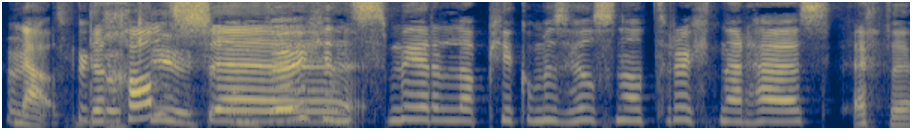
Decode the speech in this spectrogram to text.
nou, Dat de gans. cute. eh, Ondeugend smerenlapje, kom eens heel snel terug naar huis. Echt hè?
